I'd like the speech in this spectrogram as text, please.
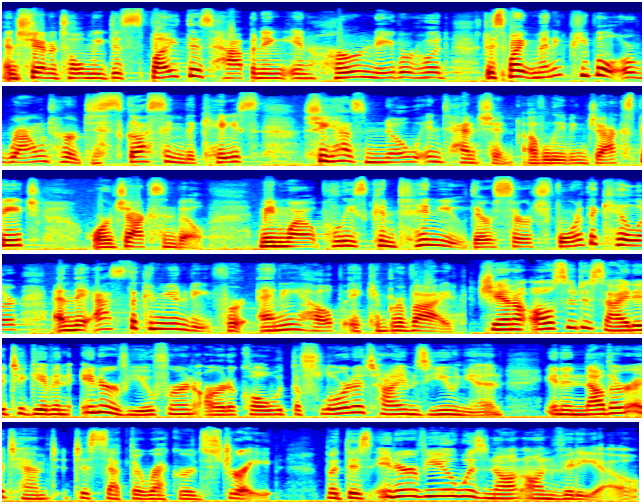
And Shanna told me despite this happening in her neighborhood, despite many people around her discussing the case, she has no intention of leaving Jax Beach or Jacksonville. Meanwhile, police continue their search for the killer and they ask the community for any help it can provide. Shanna also decided to give an interview for an article with the Florida Times Union in another attempt to set the record straight. But this interview was not on video.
